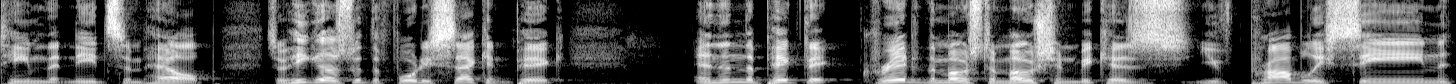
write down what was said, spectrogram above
team that needs some help. So he goes with the 42nd pick. And then the pick that created the most emotion because you've probably seen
